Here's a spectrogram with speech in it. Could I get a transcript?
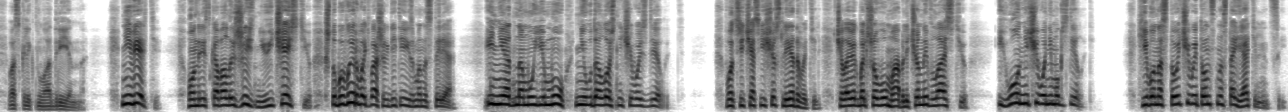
— воскликнула Адриенна. «Не верьте! Он рисковал и жизнью, и честью, чтобы вырвать ваших детей из монастыря и ни одному ему не удалось ничего сделать. Вот сейчас еще следователь, человек большого ума, облеченный властью, и он ничего не мог сделать. Его настойчивый тон с настоятельницей,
